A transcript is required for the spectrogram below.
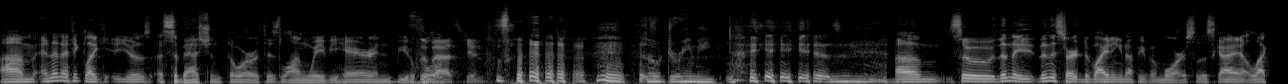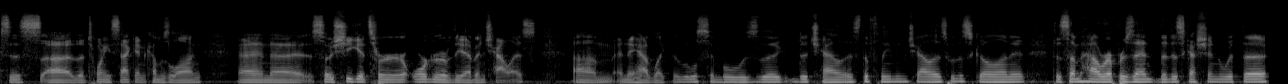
um, and then I think like you know a Sebastian Thor with his long wavy hair and beautiful. Sebastian. so dreamy. He is. Um, so then they then they start dividing it up even more. So this guy Alexis, uh, the twenty second, comes along, and uh, so she gets her Order of the Ebon Chalice. Um, and they have like the little symbol is the the chalice, the flaming chalice with a skull on it, to somehow represent the discussion with the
